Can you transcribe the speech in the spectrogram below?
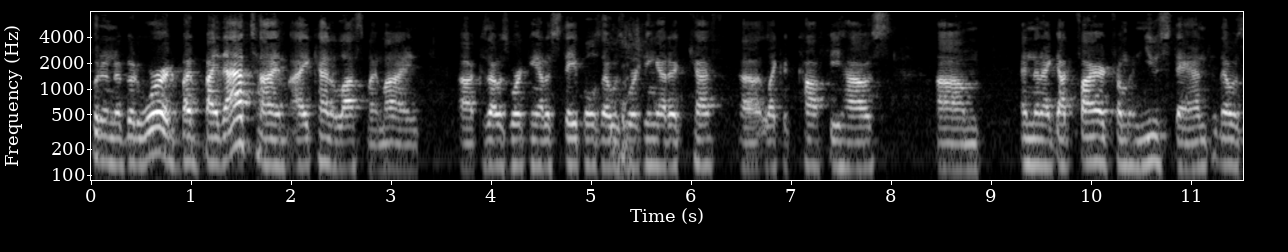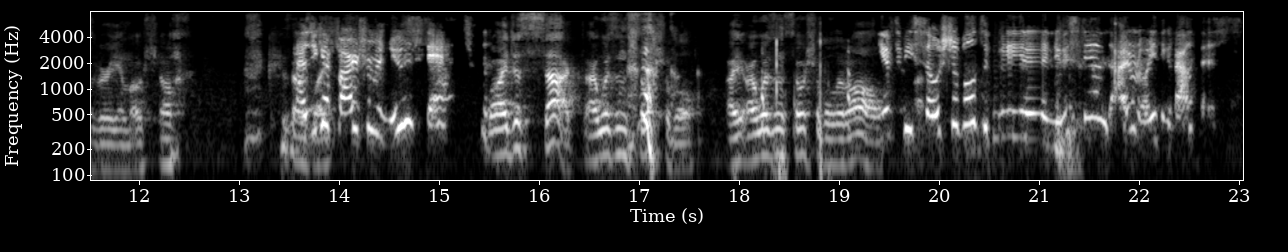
put in a good word. But by that time, I kind of lost my mind because I was working at a Staples. I was working at a caf, uh, like a coffee house, um, and then I got fired from a newsstand. That was very emotional. How'd was you like, get fired from a newsstand? well, I just sucked. I wasn't sociable. I, I wasn't sociable at all. You have to be sociable to be in a newsstand? I don't know anything about this.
